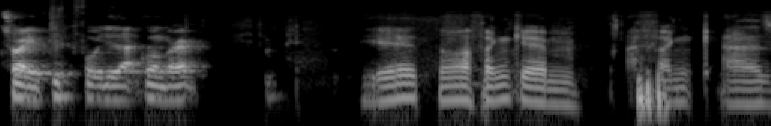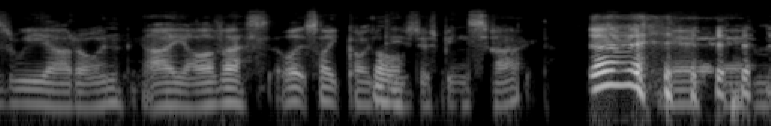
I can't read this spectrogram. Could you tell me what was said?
sorry, just before we do that, go on, Greg. Yeah, no, I think um, I think as we are on, I love this. It looks like Conte's oh. just been sacked. yeah, um,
